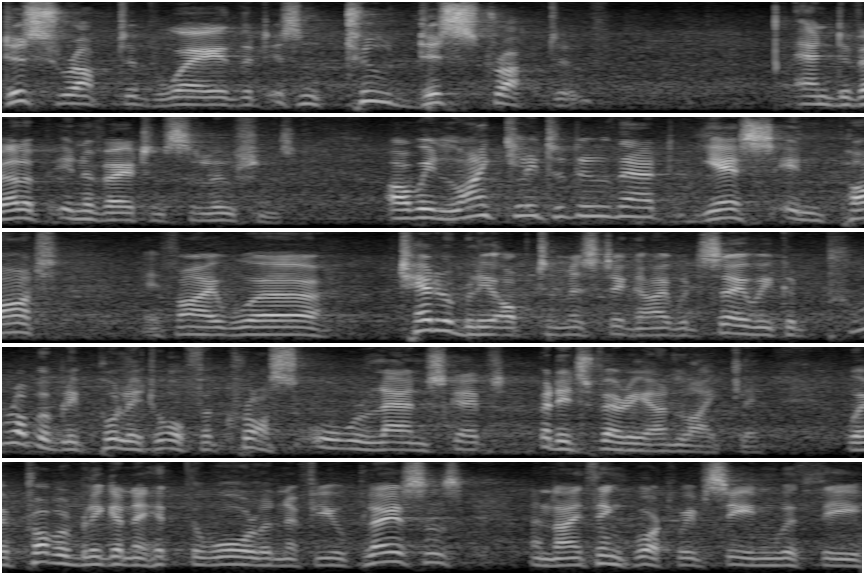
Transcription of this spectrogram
disruptive way that isn't too destructive, and develop innovative solutions. Are we likely to do that? Yes, in part. If I were terribly optimistic, I would say we could probably pull it off across all landscapes, but it's very unlikely. We're probably going to hit the wall in a few places, and I think what we've seen with the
